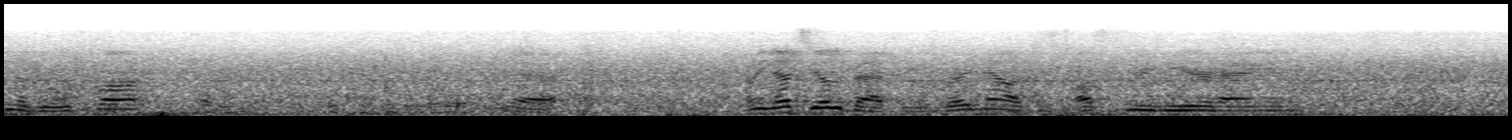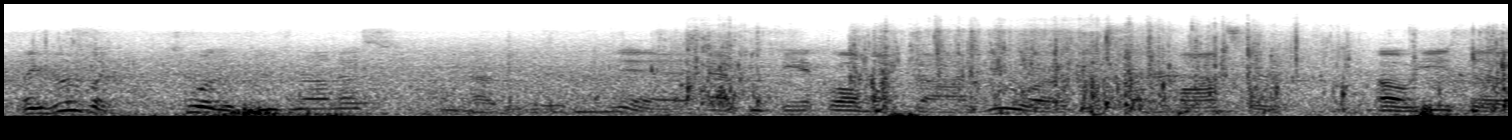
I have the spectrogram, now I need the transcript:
You know the old spot. Yeah. I mean, that's the other bad thing. Is right now it's just us three here hanging. Like if there was like two other dudes around us. Yeah, happy camp. Oh my god, you are just a monster. Oh, he's the.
